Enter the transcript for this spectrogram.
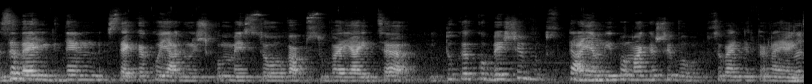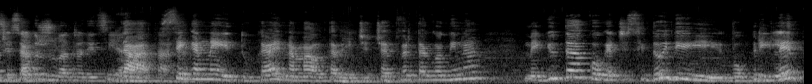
за Велик ден секако јагнешко месо, вапсува јајца. И тука ко беше, таја ми помагаше во вапсувањето на јајца. Значи се одржува традиција. Да, така. сега не е тука, е на Малта веќе четврта година. Меѓутоа, кога ќе си дојде во Прилеп,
